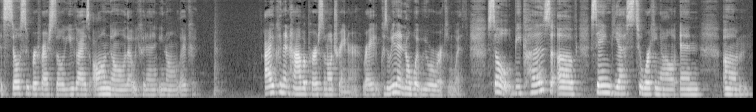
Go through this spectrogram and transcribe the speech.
it's still super fresh so you guys all know that we couldn't you know like I couldn't have a personal trainer, right? Because we didn't know what we were working with. So, because of saying yes to working out and um,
